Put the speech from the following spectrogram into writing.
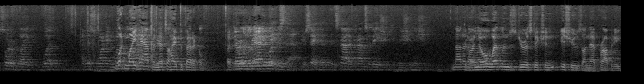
sort of like what, I'm just wondering. What might happen, that's a hypothetical. But there is no one an act- regulates that, you're saying that it's not a conservation commission issue? Not at There our are no wetlands jurisdiction issues on that property.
